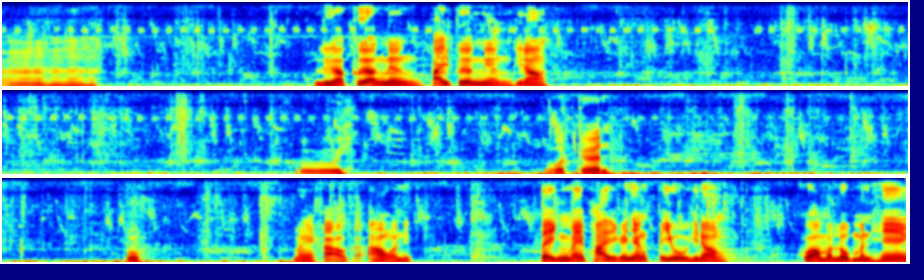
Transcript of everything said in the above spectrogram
อ่า เหลือเพื่องหนึ่งไปเพื่องหนึ่งพี่น้อง อุ้ย อดเกิน โอ้ไม่ข่าวก็เอาอันนี้เต็งไม่ไผ่ก็ยังปิ้วพี่น้อง ความว่าลมมันแห้ง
